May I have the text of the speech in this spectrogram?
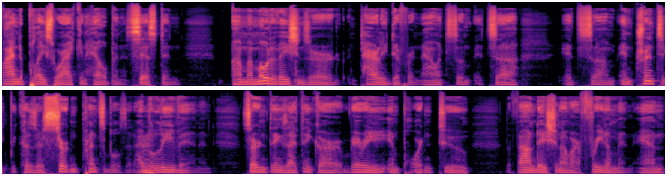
find a place where I can help and assist. And uh, my motivations are entirely different now. It's um, it's uh, it's um, intrinsic because there's certain principles that I Mm. believe in, and certain things I think are very important to the foundation of our freedom and, and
